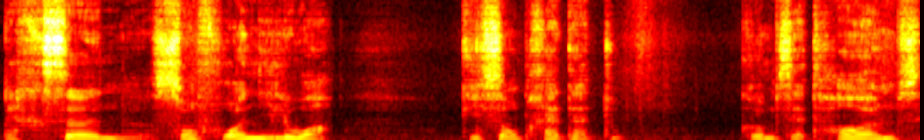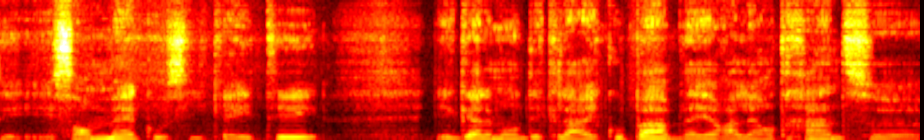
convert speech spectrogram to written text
personnes sans foi ni loi qui sont prêtes à tout. Comme cette Holmes et, son mec aussi qui a été également déclaré coupable. D'ailleurs, elle est en train de se,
